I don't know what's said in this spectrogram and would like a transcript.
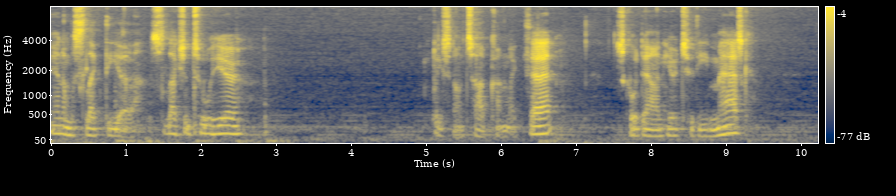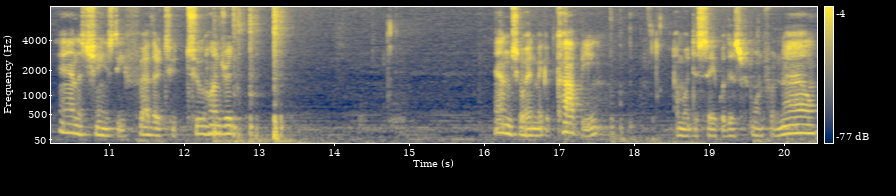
And I'm gonna select the uh, selection tool here. Place it on top kind of like that. Let's go down here to the mask and let's change the feather to 200. And just go ahead and make a copy. I'm going to disable this one for now.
